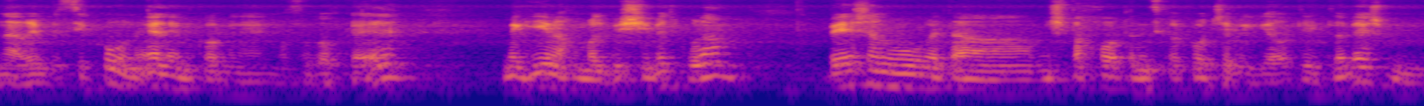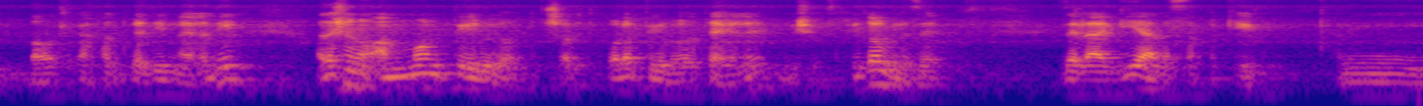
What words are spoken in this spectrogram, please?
נערים בסיכון, אלם, כל מיני מוסדות כאלה. מגיעים, אנחנו מלבישים את כולם, ויש לנו את המשפחות הנזקקות שמגיעות להתלבש, באות לקחת בגדים לילדים, אז יש לנו המון פעילויות. עכשיו, את כל הפעילויות האלה, מישהו צריך לדאוג לזה, זה להגיע לספקים. אני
